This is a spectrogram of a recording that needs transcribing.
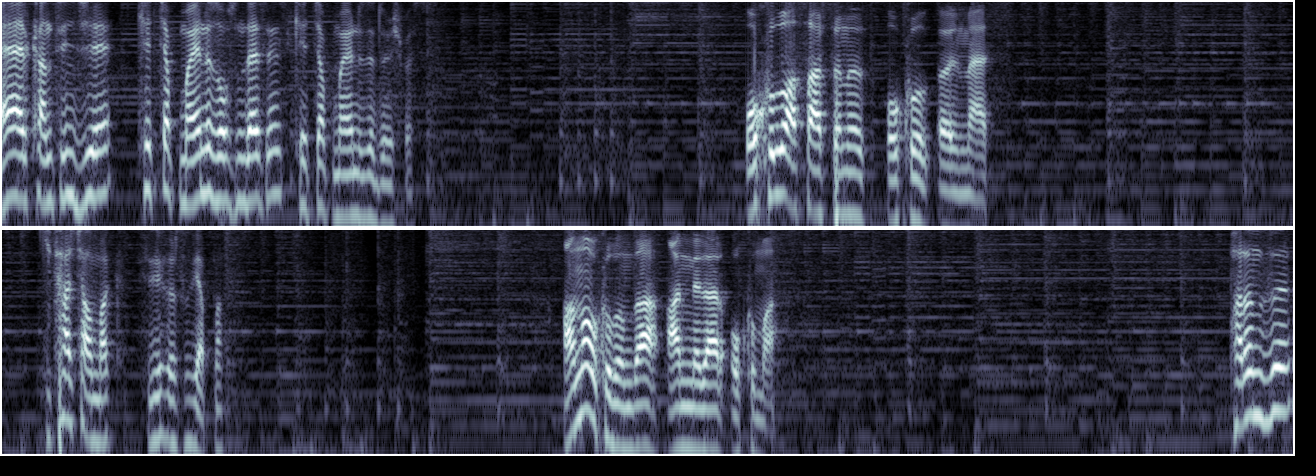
Eğer kantinciye ketçap mayonez olsun derseniz ketçap mayoneze dönüşmez. Okulu asarsanız okul ölmez. Gitar çalmak sizi hırsız yapmaz. Anaokulunda anneler okumaz. Paranızı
